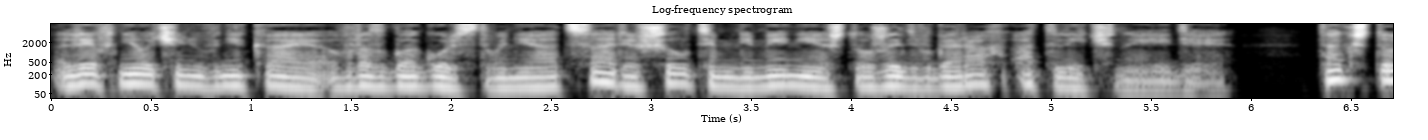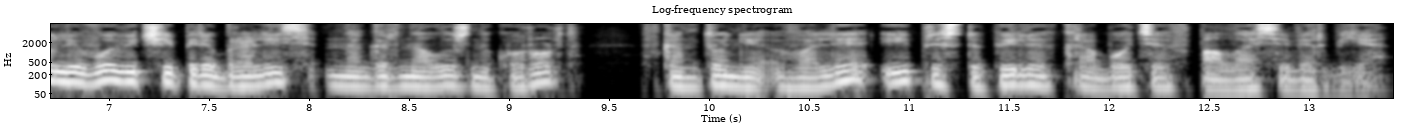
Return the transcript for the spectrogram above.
Лев, не очень вникая в разглагольствование отца, решил, тем не менее, что жить в горах — отличная идея. Так что Львовичи перебрались на горнолыжный курорт в кантоне Вале и приступили к работе в Паласе Вербье.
